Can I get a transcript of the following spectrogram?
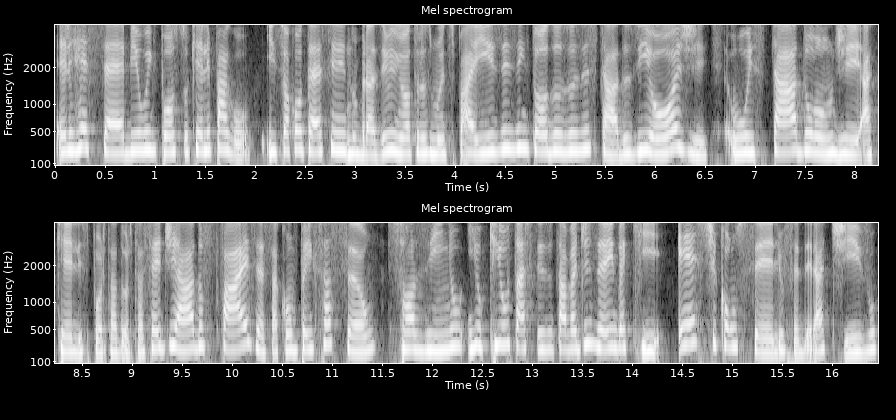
ele recebe o imposto que ele pagou. Isso acontece no Brasil e em outros muitos países, em todos os estados. E hoje, o estado onde aquele exportador está sediado faz essa compensação sozinho. E o que o Tarcísio estava dizendo é que este conselho federativo,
